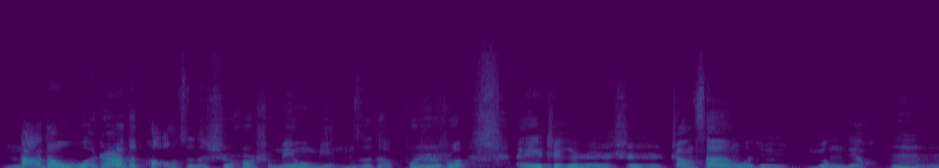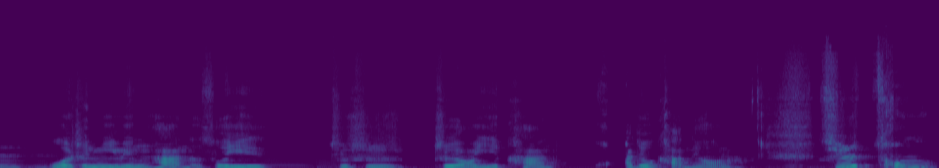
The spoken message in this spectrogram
拿到我这儿的稿子的时候是没有名字的，不是说哎这个人是张三我就用掉，嗯嗯嗯，我是匿名看的，所以就是只要一看，哗就砍掉了。其实从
